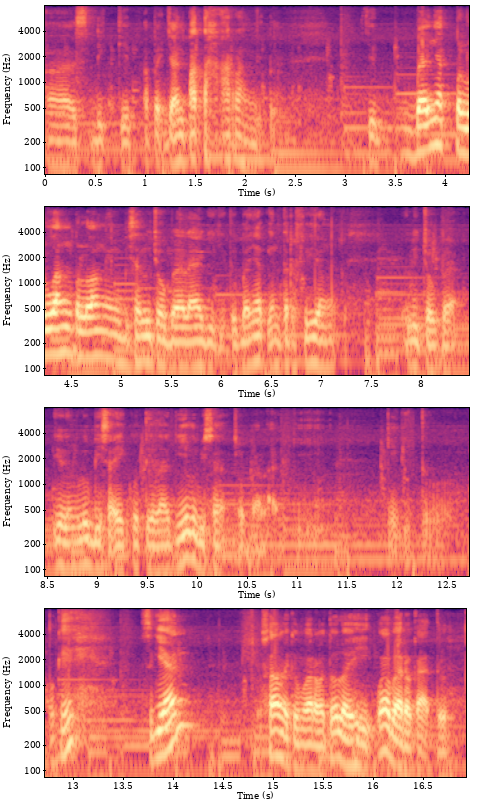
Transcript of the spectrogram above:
uh, sedikit apa jangan patah arang gitu. Banyak peluang-peluang yang bisa lu coba lagi gitu. Banyak interview yang lu coba yang lu bisa ikuti lagi lu bisa coba lagi. Kayak gitu. Oke sekian. Assalamualaikum warahmatullahi wabarakatuh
